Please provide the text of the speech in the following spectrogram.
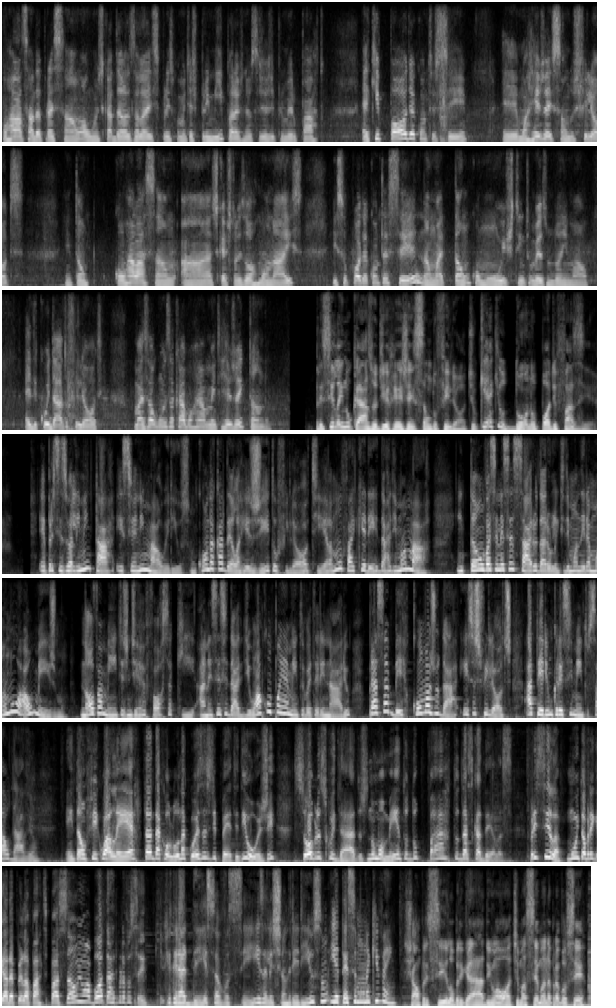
Com relação à depressão, algumas cadelas, elas, principalmente as primíparas, né, ou seja, de primeiro parto, é que pode acontecer é, uma rejeição dos filhotes. Então, com relação às questões hormonais, isso pode acontecer, não é tão comum, o instinto mesmo do animal é de cuidar do filhote, mas alguns acabam realmente rejeitando. Priscila, e no caso de rejeição do filhote, o que é que o dono pode fazer? É preciso alimentar esse animal, Erilson. Quando a cadela rejeita o filhote, ela não vai querer dar de mamar. Então, vai ser necessário dar o leite de maneira manual mesmo. Novamente, a gente reforça aqui a necessidade de um acompanhamento veterinário para saber como ajudar esses filhotes a terem um crescimento saudável. Então fica o alerta da coluna Coisas de Pet de hoje sobre os cuidados no momento do parto das cadelas. Priscila, muito obrigada pela participação e uma boa tarde para você. Eu que agradeço a vocês, Alexandre Erilson, e até semana que vem. Tchau, Priscila, obrigado e uma ótima semana para você.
